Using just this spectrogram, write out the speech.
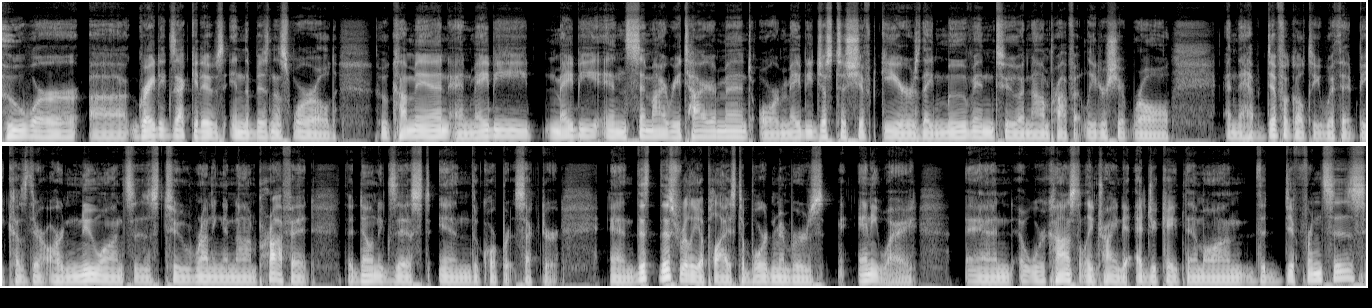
who were uh, great executives in the business world who come in and maybe maybe in semi-retirement or maybe just to shift gears they move into a nonprofit leadership role and they have difficulty with it because there are nuances to running a nonprofit that don't exist in the corporate sector. And this this really applies to board members anyway and we're constantly trying to educate them on the differences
